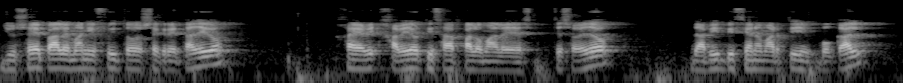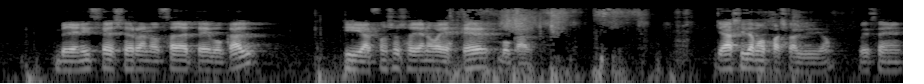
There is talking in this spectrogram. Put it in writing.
Josep Alemani Fruito, secretario, Javier Ortiz Palomales, tesorero, David Viciano Martín, vocal, Berenice Serrano Zárate, vocal, y Alfonso Soriano Ballester, vocal. Ya así damos paso al vídeo. veces...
